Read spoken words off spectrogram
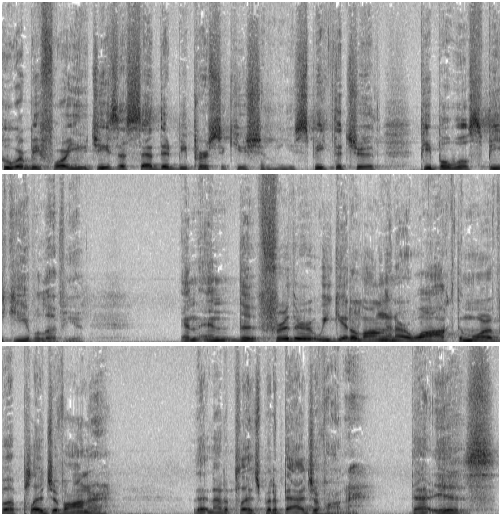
who were before you. Jesus said there'd be persecution. When you speak the truth, people will speak evil of you. And, and the further we get along in our walk, the more of a pledge of honor, that not a pledge, but a badge of honor, that is.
